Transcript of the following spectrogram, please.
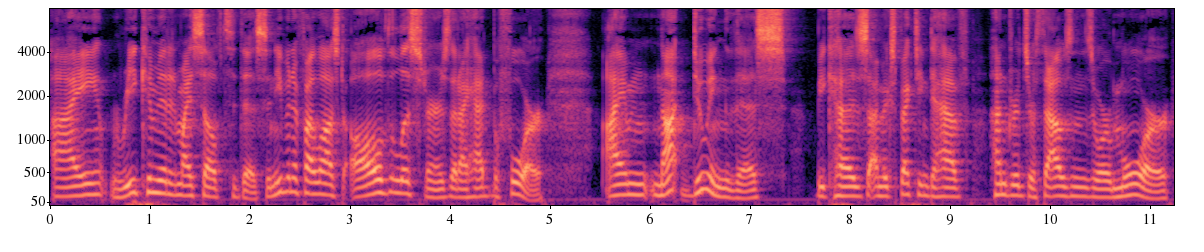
I recommitted myself to this. And even if I lost all of the listeners that I had before, I'm not doing this because I'm expecting to have hundreds or thousands or more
